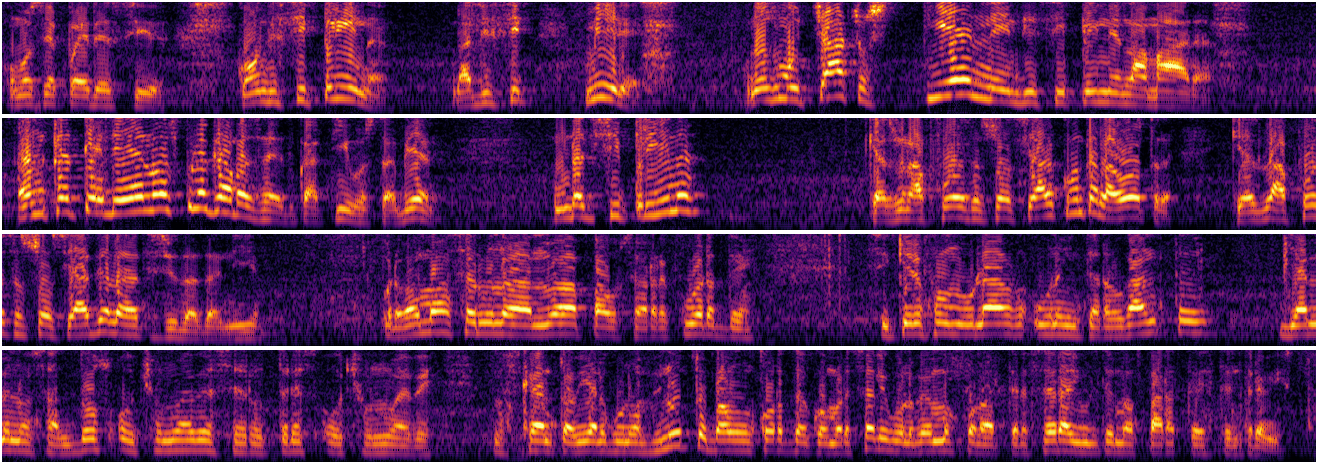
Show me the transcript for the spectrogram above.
como se pode dizer, com disciplina. La disci... Mire, os muchachos têm disciplina na mara. Hay que tener los programas educativos también. Una disciplina, que es una fuerza social, contra la otra, que es la fuerza social de la ciudadanía. Bueno, vamos a hacer una nueva pausa. Recuerde, si quiere formular una interrogante, llámenos al 289-0389. Nos quedan todavía algunos minutos, vamos a un corte comercial y volvemos con la tercera y última parte de esta entrevista.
